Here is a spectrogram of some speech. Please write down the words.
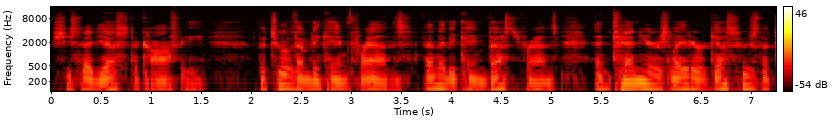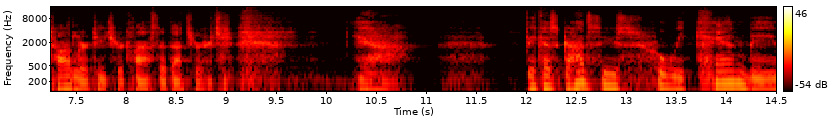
She said yes to coffee. The two of them became friends. Then they became best friends. And 10 years later, guess who's the toddler teacher class at that church? yeah. Because God sees who we can be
